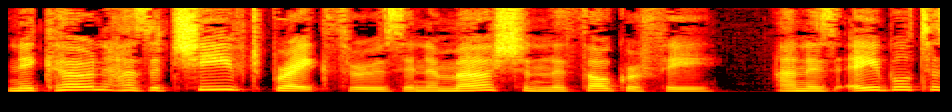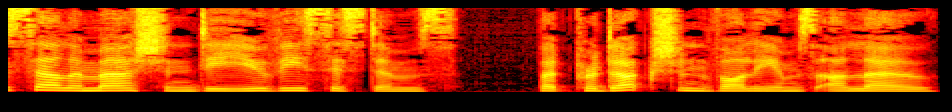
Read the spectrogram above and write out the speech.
Nikon has achieved breakthroughs in immersion lithography and is able to sell immersion DUV systems, but production volumes are low,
